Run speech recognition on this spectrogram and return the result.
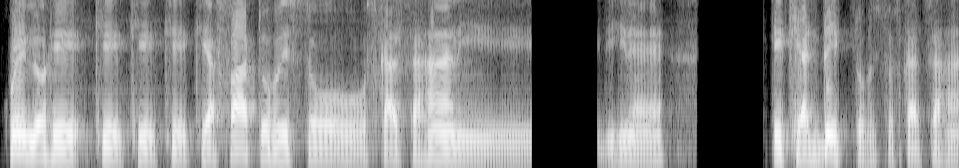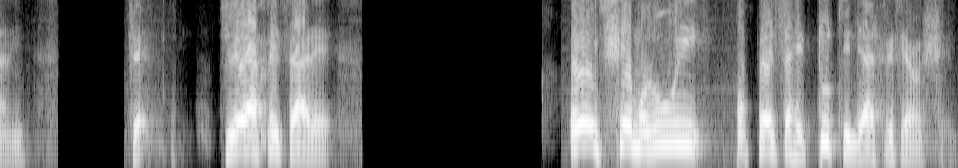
quello che, che, che, che, ha fatto questo Scalzacani di Chinè e che ha detto questo Scalzacani, cioè, ci viene a pensare o è scemo lui o pensa che tutti gli altri siano scemi.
